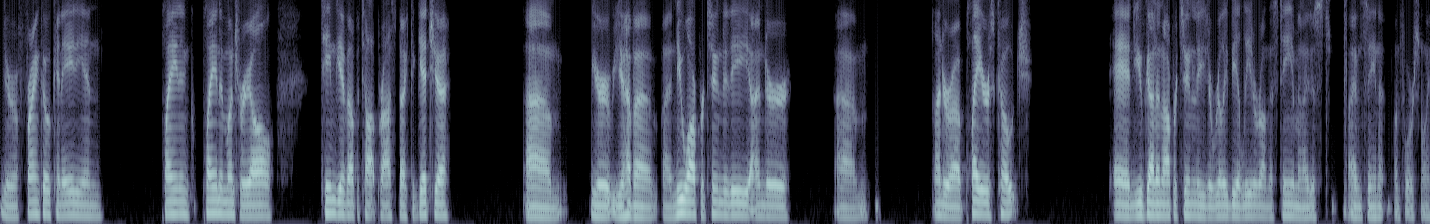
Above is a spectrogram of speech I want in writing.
you're a Franco Canadian playing in playing in Montreal. Team give up a top prospect to get you. Um, you're you have a, a new opportunity under, um, under a player's coach, and you've got an opportunity to really be a leader on this team. And I just I haven't seen it, unfortunately.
